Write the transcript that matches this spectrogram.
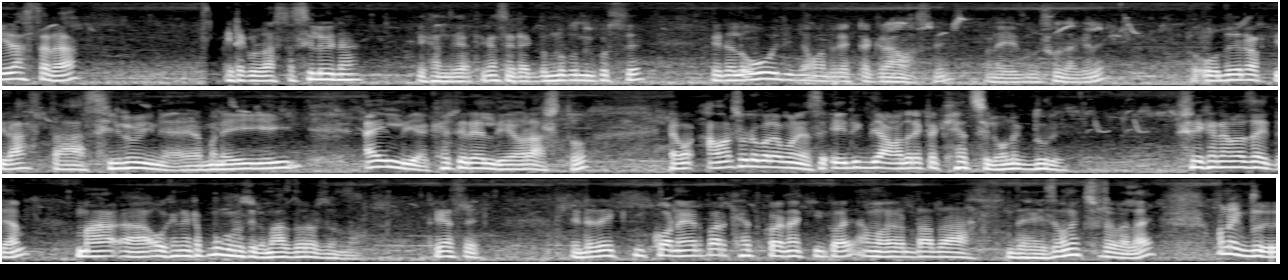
এই রাস্তাটা, এটা কোনো রাস্তা ছিলই না এখান দিয়ে, ঠিক আছে? এটা একদম নতুন করছে। এটা হলো ওইদিকে আমাদের একটা গ্রাম আছে মানে এগুলো সোজা গেলে। তো ওদের আর কি রাস্তা ছিলই না মানে এই এই আইল দিয়ে, ক্ষেতের আইল দিয়ে ওরা আসতো। এবং আমার ছোটোবেলায় মনে আছে এই দিক দিয়ে আমাদের একটা ক্ষেত ছিল অনেক দূরে। সেইখানে আমরা যাইতাম, মা ওখানে একটা পুকুর ছিল মাছ ধরার জন্য, ঠিক আছে? এটারে কি কনের পার ক্ষেত কয় না কি কয়? আমার দাদা দেখেছে অনেক ছোটোবেলায়, অনেক দূরে।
